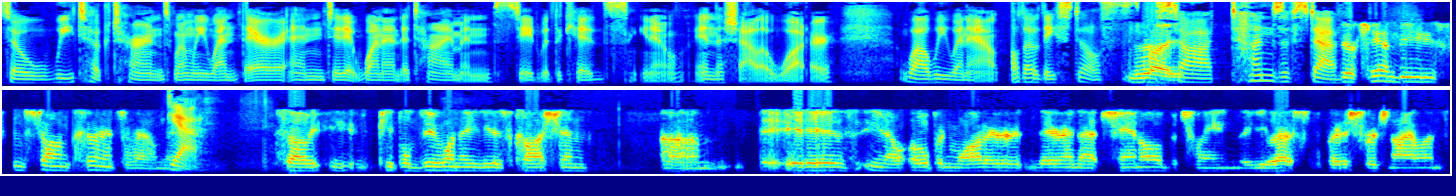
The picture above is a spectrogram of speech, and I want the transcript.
So we took turns when we went there and did it one at a time and stayed with the kids, you know, in the shallow water while we went out. Although they still right. saw tons of stuff. There can be some strong currents around there. Yeah. So you, people do want to use caution. Um, it is, you know, open water there in that channel between the U.S. and the British Virgin Islands.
